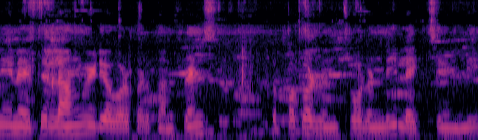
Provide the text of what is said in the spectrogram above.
నేనైతే లాంగ్ వీడియో కూడా పెడతాను ఫ్రెండ్స్. తప్పకుండా చూడండి లైక్ చేయండి.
